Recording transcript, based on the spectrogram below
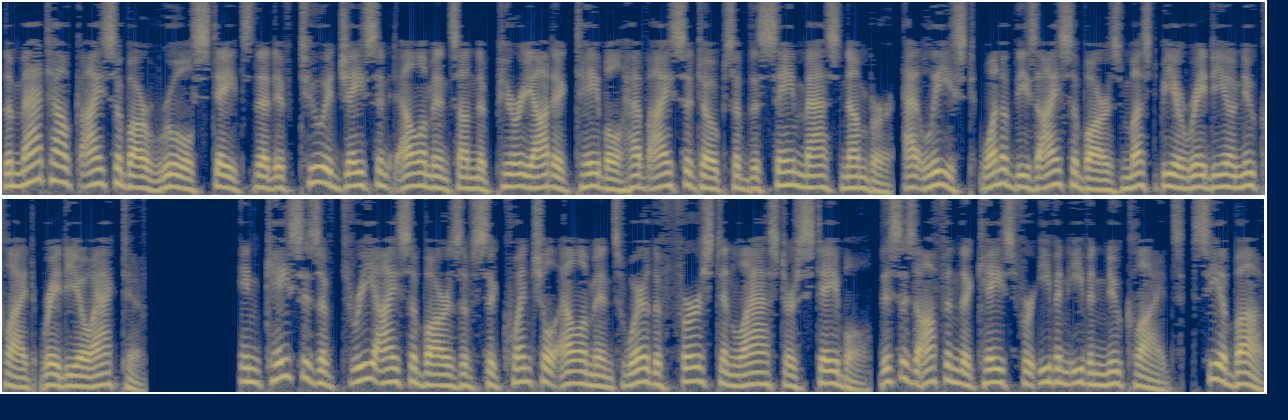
The Mattauch isobar rule states that if two adjacent elements on the periodic table have isotopes of the same mass number, at least one of these isobars must be a radionuclide radioactive. In cases of three isobars of sequential elements where the first and last are stable this is often the case for even-even nuclides, see above,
